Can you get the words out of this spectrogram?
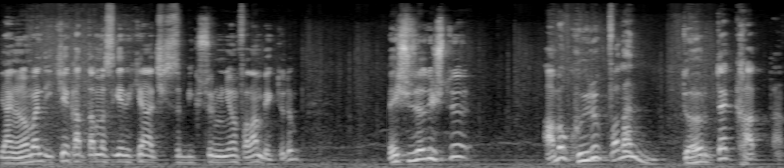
Yani normalde ikiye katlanması gereken açıkçası bir küsür milyon falan bekliyordum. 500'e düştü. Ama kuyruk falan dörde katlan.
